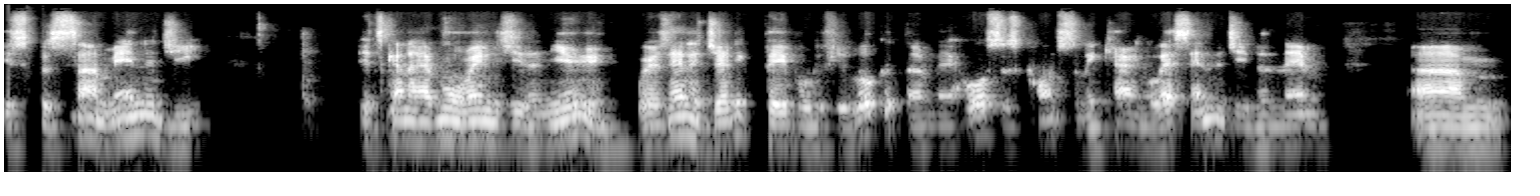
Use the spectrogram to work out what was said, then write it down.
it's for some energy it's going to have more energy than you. Whereas energetic people, if you look at them, their horse is constantly carrying less energy than them. Um,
